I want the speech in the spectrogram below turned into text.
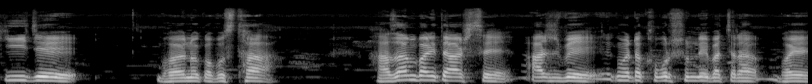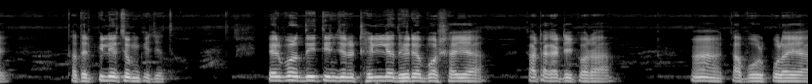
কি যে ভয়ানক অবস্থা। হাজাম বাড়িতে আসছে, আসবে, এরকম একটা খবর শুনলেই বাচ্চারা ভয়ে তাদের পিলে চমকে যেত। এরপর দুই তিনজনে ঠেললে ধরে বসাইয়া, কাটাকাটি করা হ্যাঁ কাপড় পোড়াইয়া,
